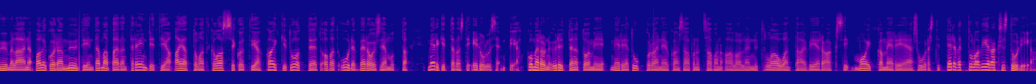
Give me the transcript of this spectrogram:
Myymälään valikoidaan myyntiin tämän päivän trendit ja ajattomat klassikot ja kaikki tuotteet ovat uuden veroisia, mutta merkittävästi edullisempia. Komeron yrittäjänä toimii Merja Tuppurainen, joka on saapunut Savon aloille nyt lauantai vieraaksi. Moikka Merja ja suuresti tervetuloa vieraaksi studioon.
